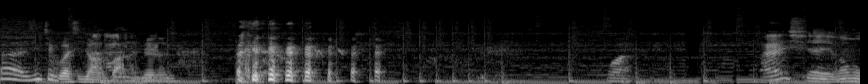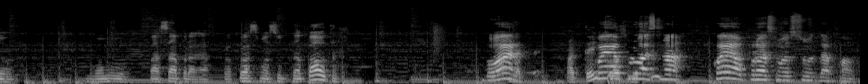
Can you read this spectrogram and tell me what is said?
ah, a gente gosta de uma várzea, né? Mas, E aí, vamos, vamos passar para o próximo assunto da pauta? bora. Tem Qual é, a próxima, qual é o próximo assunto da pauta?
